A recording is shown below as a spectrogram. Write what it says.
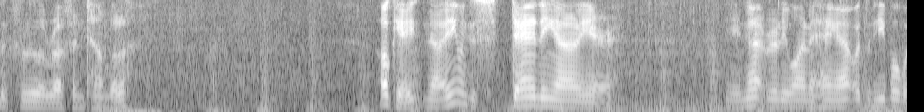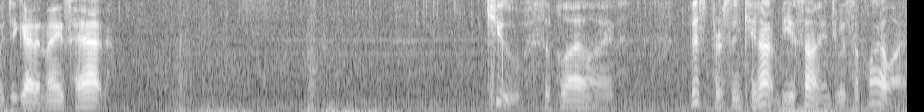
Looks a little rough and tumble. Okay, now anyone just standing out here, you're not really wanting to hang out with the people, but you got a nice hat. Q, supply line. This person cannot be assigned to a supply line.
